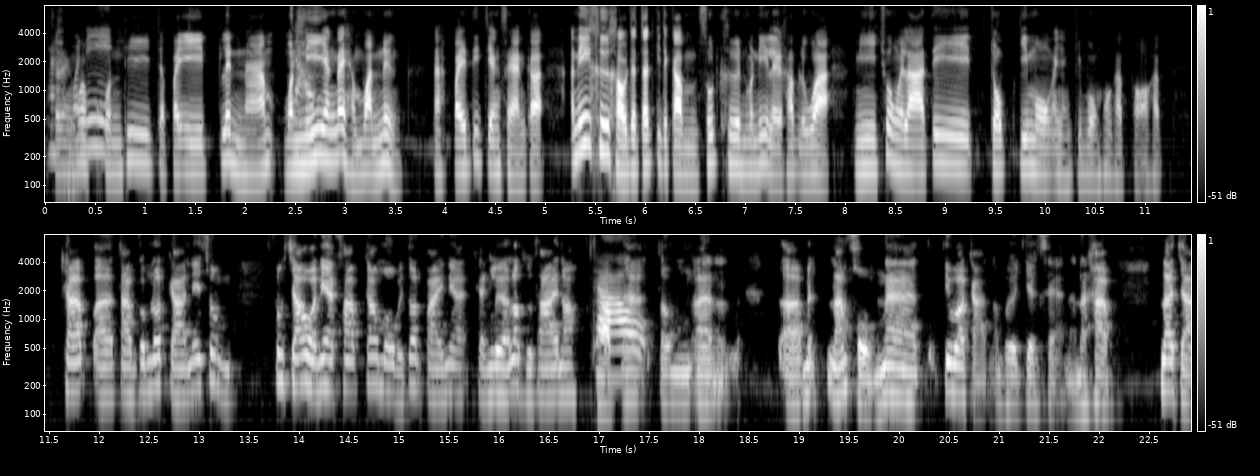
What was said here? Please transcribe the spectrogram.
แสดงวันว่านี้คนที่จะไปเล่นน้ำวันเจ้านี้ยังได้แถมวันหนึ่ง นะไปที่เจียงแสนก็อันนี้คือเขาจะจัดกิจกรรมสุดคืนวันนี้เลยครับ หรือว่ามีช่วงเวลาที่จบกี่โมงอะอย่างกี่โมงพ่อครับพอครับครับเอ่อตามกำหนดการนี้ช่วงช่วงเช้าวันเนี้ยครับ9โมงเป็นต้นไปเนี่ยแข่งเรือรอบสุดท้ายเนาะเจ้านะฮะตรงอ่าเอ่อน้ำโขงหน้าที่ว่าการอำเภอเจียงแสนนะครับ น่าจะ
